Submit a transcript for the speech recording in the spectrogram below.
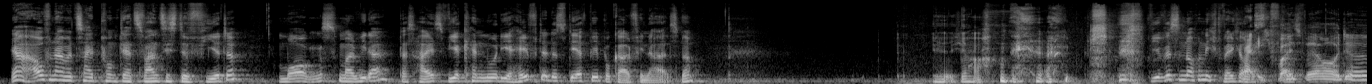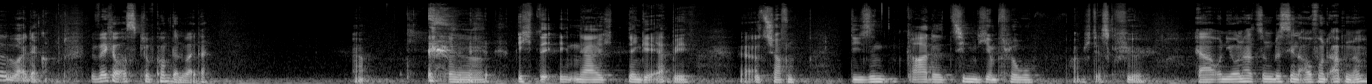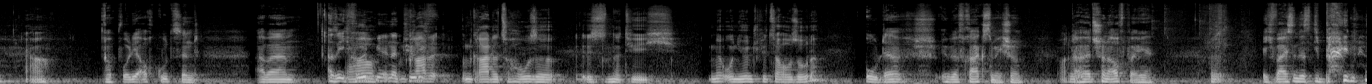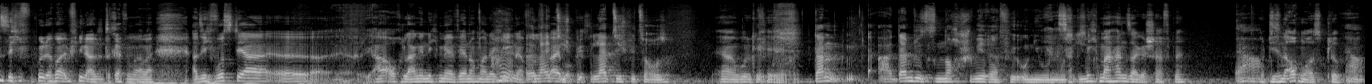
Ja, Aufnahmezeitpunkt der 20.04. Morgens mal wieder. Das heißt, wir kennen nur die Hälfte des DFB-Pokalfinals, ne? Äh, Ja. Wir wissen noch nicht, welcher, Weil Ost ich weiß, wer heute weiterkommt. welcher Ostclub kommt dann weiter. Ja. äh, ich, na, ich denke, RB Ja. wird es schaffen. Die sind gerade ziemlich im Flow, habe ich das Gefühl. Ja, Union hat so ein bisschen auf und ab, ne? Ja. Obwohl die auch gut sind. Aber, also ich ja, würde mir natürlich... Und gerade zu Hause ist es natürlich. Ne, Union spielt zu Hause, oder? Oh, da überfragst du mich schon. Warte. Da hört schon auf bei mir. Äh, Ich weiß nur, dass die beiden sich wohl im Finale treffen, aber also ich wusste ja, äh, ja auch lange nicht mehr, wer nochmal der Gegner äh, von Leipzig, Freiburg spielt, ist. Leipzig spielt zu Hause. Ja, gut, okay. Okay. Dann, äh, dann wird es noch schwerer für Union, Das hat ich nicht mal Hansa geschafft, ne? sagen. Ja, Und die sind auch ein Ostclub. ja.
